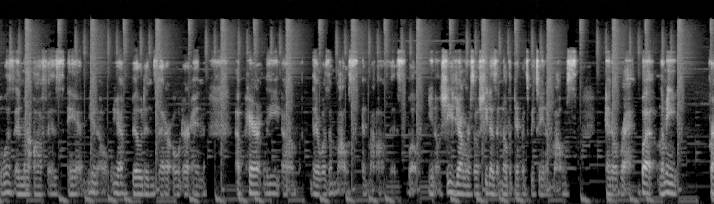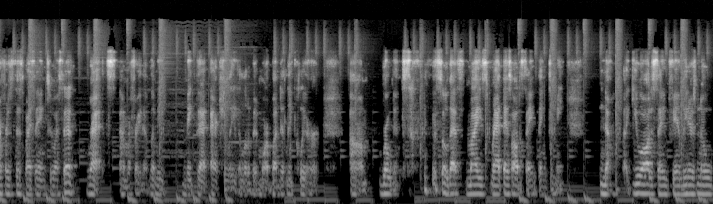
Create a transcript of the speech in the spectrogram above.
was in my office, and you know, you have buildings that are older, and apparently um, there was a mouse in my office. Well, you know, she's younger, so she doesn't know the difference between a mouse and a rat. But let me preface this by saying too, I said rats I'm afraid of. Let me make that actually a little bit more abundantly clearer. Um, rodents. so that's mice, rat, that's all the same thing to me. No, like you all the same family. There's no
